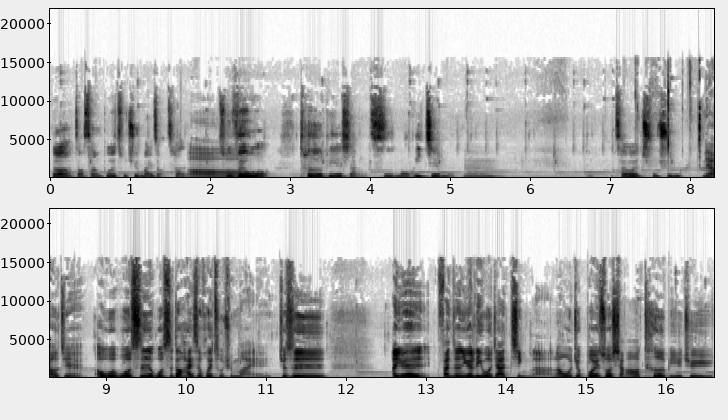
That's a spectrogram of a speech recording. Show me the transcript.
对吧？早上不会出去买早餐，哦，除非我特别想吃某一间的，嗯。才会出去买。了解哦，我我是我是都还是会出去买，欸就是啊，因为反正因为离我家近啦，然后我就不会说想要特别去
